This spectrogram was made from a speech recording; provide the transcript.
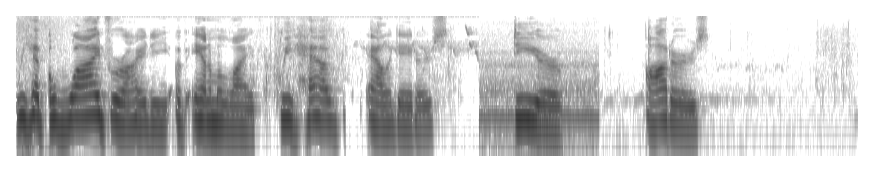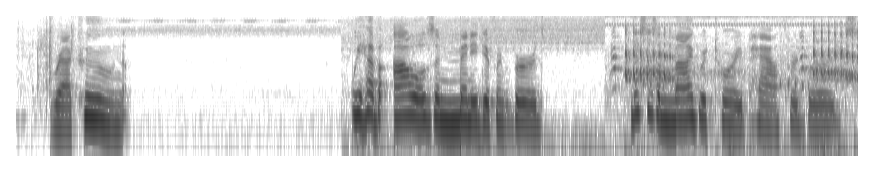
We have a wide variety of animal life. We have alligators, deer, otters, raccoon. We have owls and many different birds. This is a migratory path for birds.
